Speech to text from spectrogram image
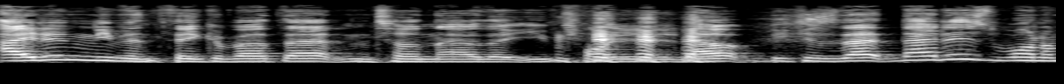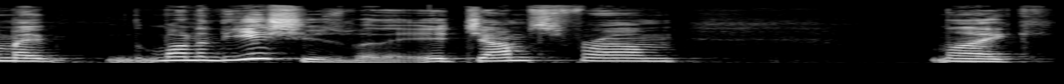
I didn't even think about that until now that you pointed it out because that that is one of my one of the issues with it. It jumps from like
